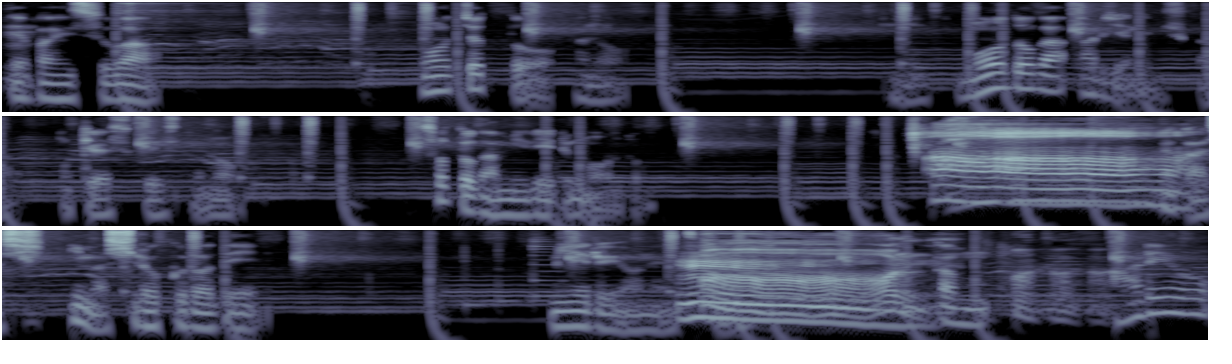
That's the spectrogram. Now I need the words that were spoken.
デバイスは、もうちょっと、あの、えーモードがあるじゃないですか。 Oculus Quest の。外が見れるモード。なんあかし今白黒で見えるよね。あれを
